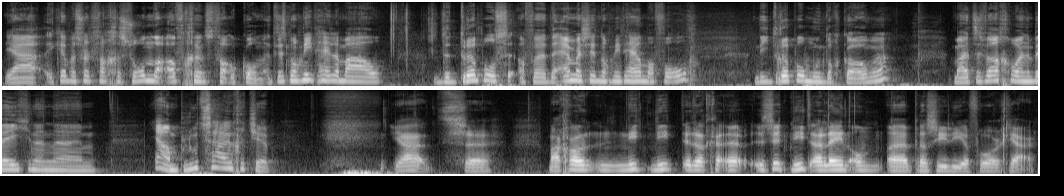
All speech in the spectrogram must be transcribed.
ja, ik heb een soort van gezonde afgunst van Ocon. Het is nog niet helemaal, de druppels, of eh, de emmer zit nog niet helemaal vol. Die druppel moet nog komen. Maar het is wel gewoon een beetje een, ehm, ja, een bloedzuigertje. Ja, het is, eh, maar gewoon niet, niet, er eh, zit niet alleen om eh, Brazilië vorig jaar.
